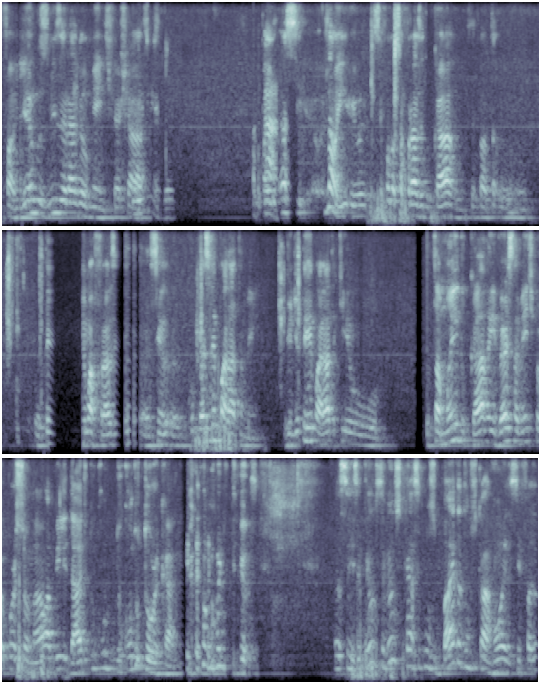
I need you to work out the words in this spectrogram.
falhamos miseravelmente, fecha aspas. Cara, assim, não, você falou essa frase do carro, você fala, tá, eu tenho uma frase, assim, eu a reparar também. Hoje em dia eu tenho reparado que o, o tamanho do carro é inversamente proporcional à habilidade do, do condutor, cara. Pelo amor de Deus. Assim, você, tem, você vê uns caras com uns baita de uns carrões, assim, fazendo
